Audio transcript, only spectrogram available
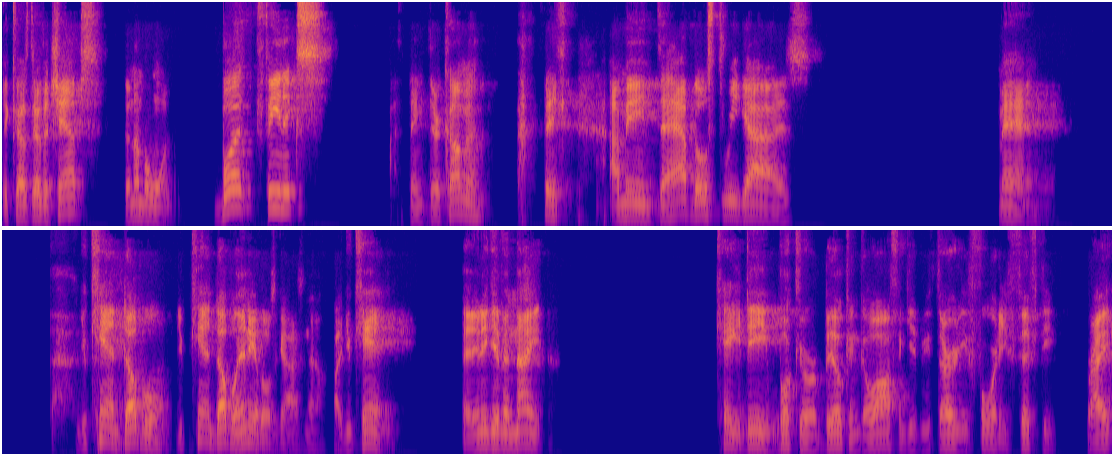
because they're the champs, they're number one. But Phoenix, I think they're coming. I think, I mean, to have those three guys, man, you can't double, you can't double any of those guys now. Like you can't. At any given night, KD, Booker, or Beal can go off and give you 30, 40, 50, right?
